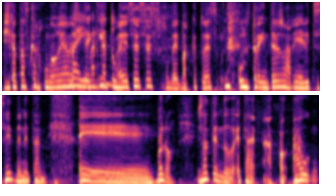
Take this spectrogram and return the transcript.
pixkat azkar jungo geha bai, Ez, ez, ez, bai, barkatu ez, ultra interesgarria eritzen zait, benetan. E, bueno, esaten du, eta hau,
